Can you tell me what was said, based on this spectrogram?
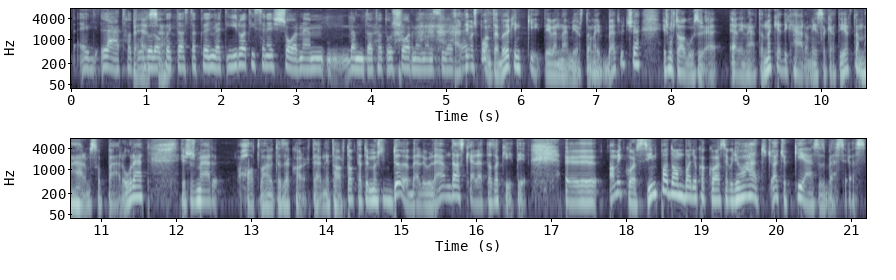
egy látható Persze. dolog, hogy te azt a könyvet írod, hiszen egy sor nem bemutatható, sor még nem született. Hát én most pont ebből, én két éven nem írtam egy betűt se, és most augusztus elén álltam neki, eddig három éjszakát írtam, háromszor pár órát, és most már 65 ezer karakternél tartok, tehát hogy most itt dől belőlem, de az kellett az a két év. Ö, amikor színpadon vagyok, akkor azt mondják, hogy hát, hát csak kiállsz, az beszélsz.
